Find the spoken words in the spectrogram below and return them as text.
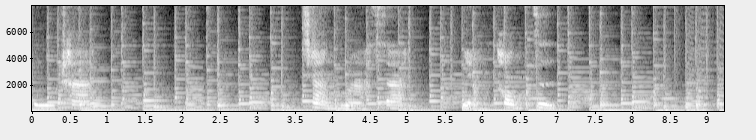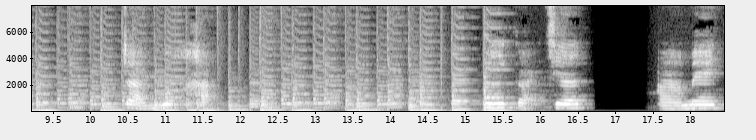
铺茶。呛马沙，免痛字。站稳哈，你改签阿妹听。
